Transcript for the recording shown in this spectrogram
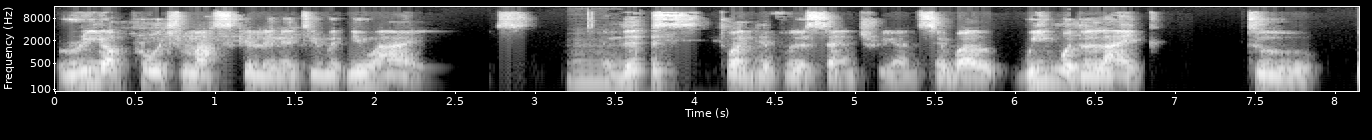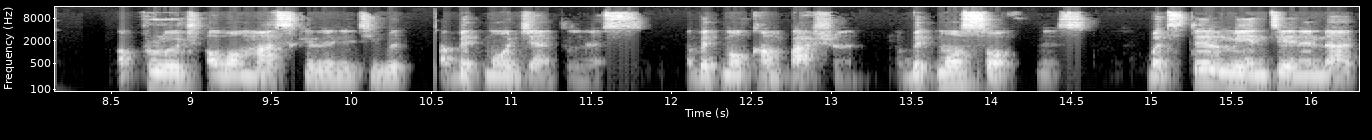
reapproach masculinity with new eyes mm. in this 21st century and say, well, we would like to approach our masculinity with a bit more gentleness, a bit more compassion, a bit more softness, but still maintaining that,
